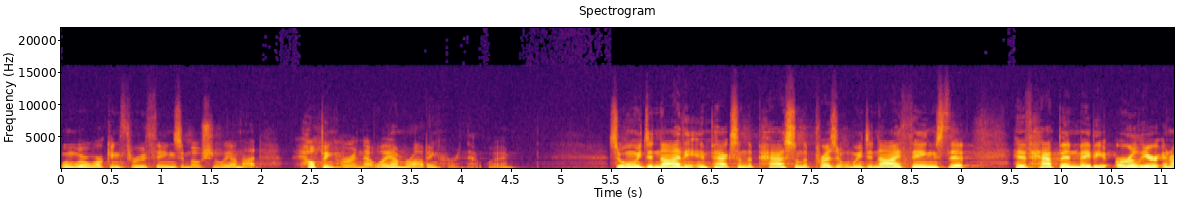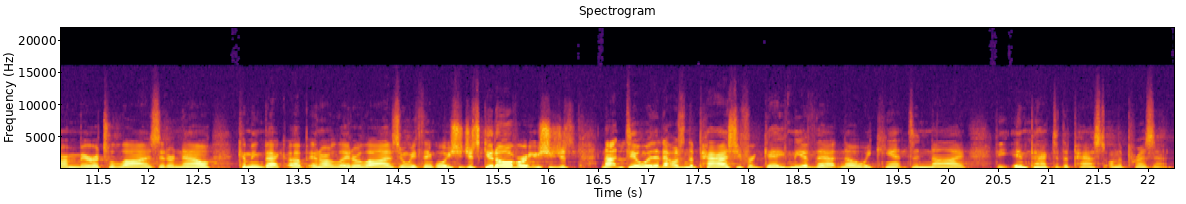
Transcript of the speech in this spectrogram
when we're working through things emotionally. I'm not helping her in that way, I'm robbing her in that way. So when we deny the impacts on the past and the present, when we deny things that have happened maybe earlier in our marital lives that are now coming back up in our later lives. And we think, well, you should just get over it. You should just not deal with it. That was in the past. You forgave me of that. No, we can't deny the impact of the past on the present.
